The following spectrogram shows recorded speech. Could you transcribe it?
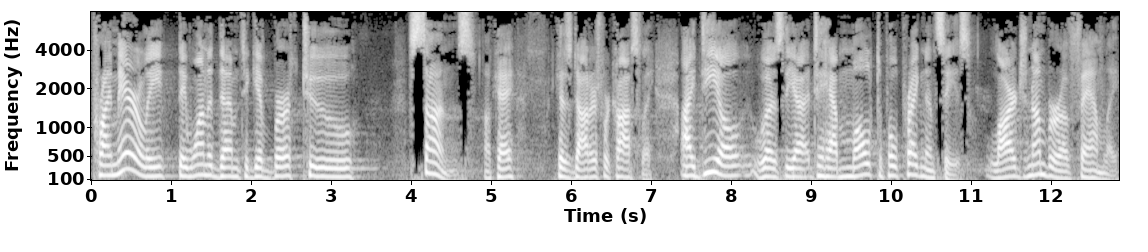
Primarily, they wanted them to give birth to sons, okay? Because daughters were costly. Ideal was the, uh, to have multiple pregnancies, large number of family.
